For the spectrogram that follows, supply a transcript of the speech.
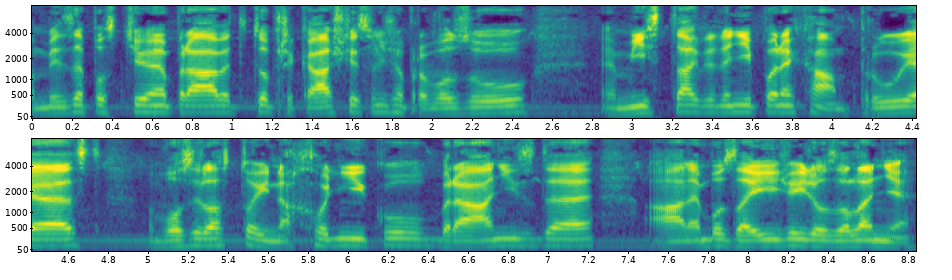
My zde postihujeme právě tyto překážky silničního provozu, e, místa, kde není ponechán průjezd, vozidla stojí na chodníku, brání zde a nebo zajíždějí do zeleně.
